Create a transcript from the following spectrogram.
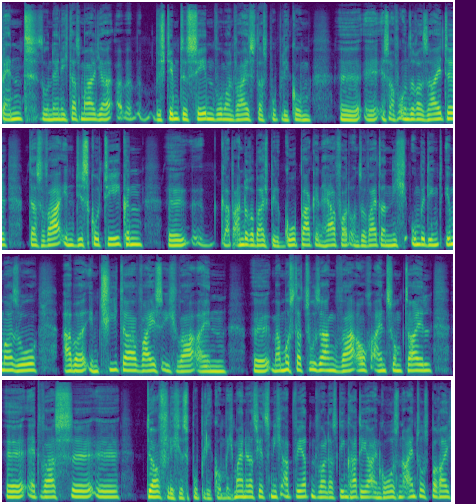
Schlagerband, so nenne ich das mal, ja äh, bestimmte Szenen, wo man weiß, das Publikum äh, ist auf unserer Seite. Das war in Diskotheken, äh, gab andere Beispiele, Gopak in Herford und so weiter, nicht unbedingt immer so. Aber im Cheetah, weiß ich, war ein äh, man muss dazu sagen, war auch ein zum Teil äh, etwas äh, äh, dörfliches Publikum. Ich meine das jetzt nicht abwertend, weil das Ding hatte ja einen großen Einzugsbereich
